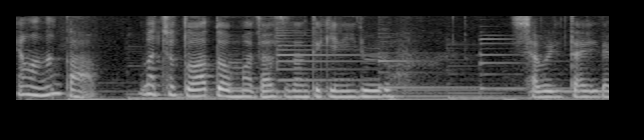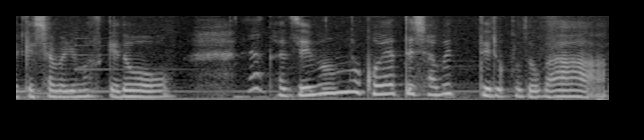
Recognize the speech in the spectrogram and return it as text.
でもなんかまあちょっとあとはまあ雑談的にいろいろ 喋りたいだけ喋りますけどなんか自分もこうやって喋ってることが、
